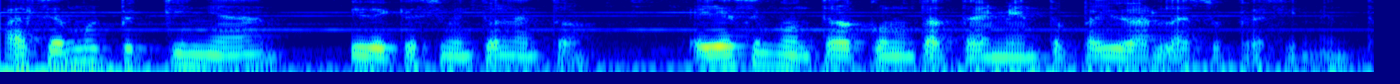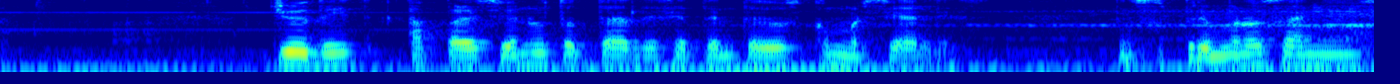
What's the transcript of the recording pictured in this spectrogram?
Al ser muy pequeña y de crecimiento lento, ella se encontró con un tratamiento para ayudarle a su crecimiento. Judith apareció en un total de 72 comerciales. En sus primeros años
